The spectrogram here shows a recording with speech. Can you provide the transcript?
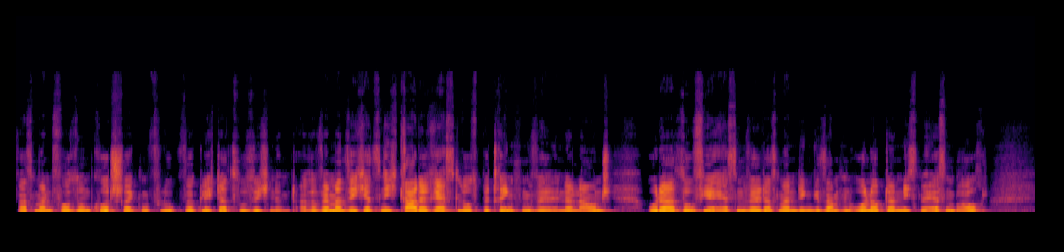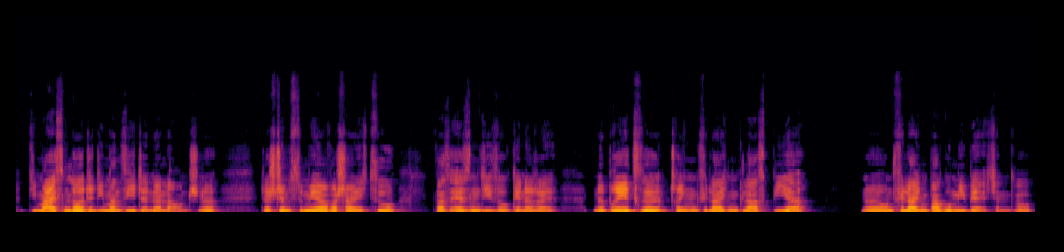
was man vor so einem Kurzstreckenflug wirklich dazu sich nimmt. Also wenn man sich jetzt nicht gerade restlos betrinken will in der Lounge oder so viel essen will, dass man den gesamten Urlaub dann nichts mehr essen braucht. Die meisten Leute, die man sieht in der Lounge, ne, da stimmst du mir wahrscheinlich zu, was essen die so generell? Eine Brezel, trinken vielleicht ein Glas Bier, Ne, und vielleicht ein paar Gummibärchen. So,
